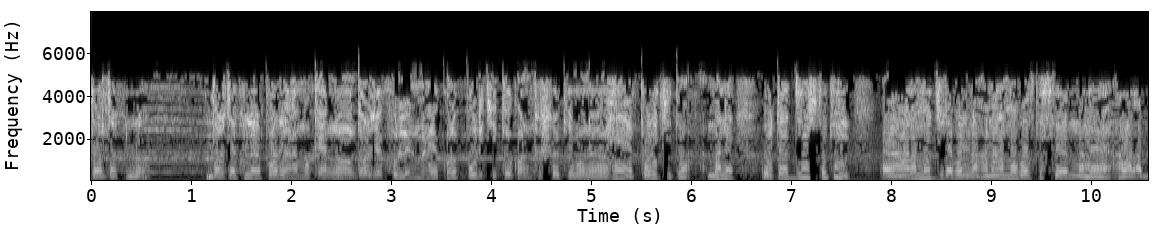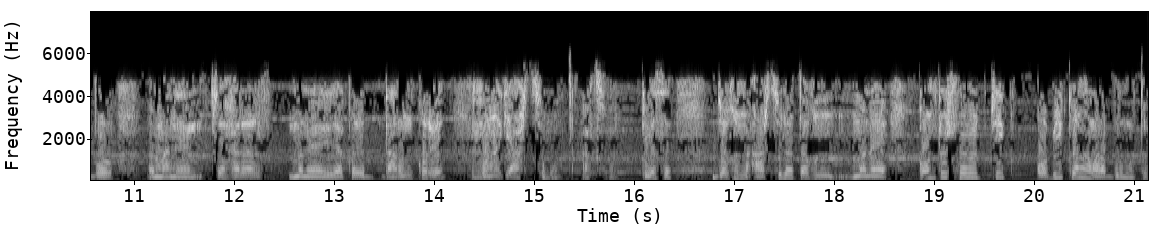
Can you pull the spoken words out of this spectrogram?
দরজা খুললো। দরজা খোলার পরে আম্মু কেন দরজা খুললেন? মানে কোনো পরিচিত কণ্ঠস্বর কি মনে হয়? হ্যাঁ পরিচিত। মানে ওইটার জিনিসটা কি আমার আম্মু যেটা বলল আমার আম্মু বলতেছে মানে আমার আব্বু মানে চেহারার মানে ইয়া করে ধারণ করে হুম। ও নাকি আসছিল। আচ্ছা। ঠিক আছে? যখন আসছিল তখন মানে কণ্ঠস্বর ঠিক অবিকল আমার আব্বুর মতো।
